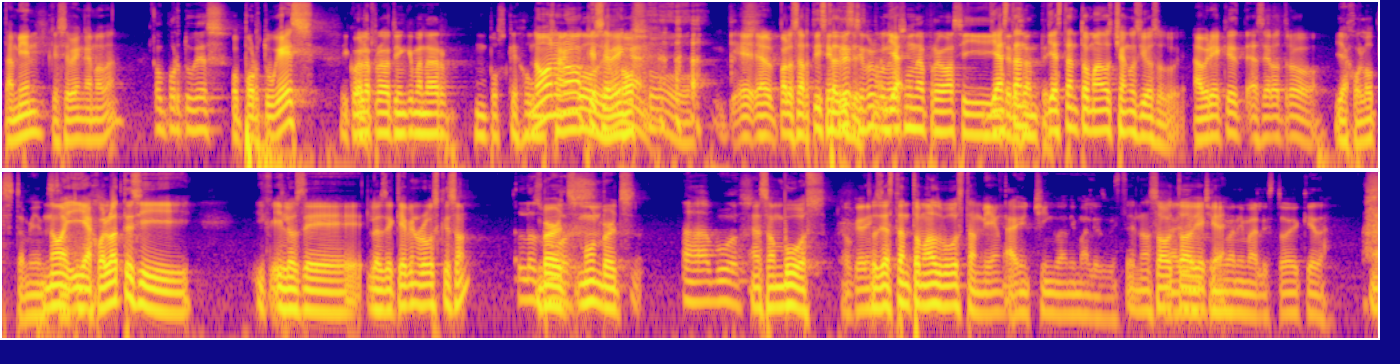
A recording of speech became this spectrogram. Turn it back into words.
también que se venga, ¿no, Dan? O portugués. O portugués. ¿Y cuál es la prueba? ¿Tienen que mandar un bosquejo, un No, no, no, chango que se un vengan. oso, o- Eh, eh, para los artistas, Siempre, dices, siempre ¿no? ponemos ya, una prueba así ya están, interesante. ya están tomados changos y osos, güey. Habría que hacer otro... Y ajolotes también. No, están y tomados. ajolotes y, y, y los de los de Kevin Rose, ¿qué son? Los Birds, búhos. moonbirds. Ajá, búhos. Ah, son búhos. Ok. Entonces ya están tomados búhos también. Hay un chingo de animales, güey. Este, No solo Hay todavía un chingo de queda. animales, todavía queda.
